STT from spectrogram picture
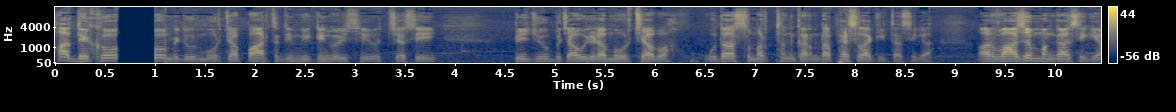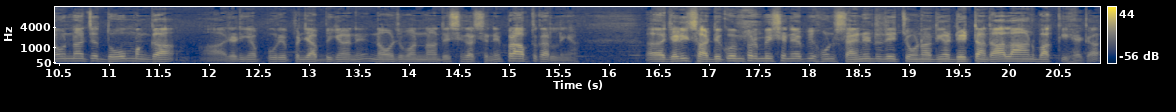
ਹਾਂ ਦੇਖੋ ਮਜ਼ਦੂਰ ਮੋਰਚਾ ਭਾਰਤ ਦੀ ਮੀਟਿੰਗ ਹੋਈ ਸੀ ਉਹ 'ਚ ਅਸੀਂ ਪੀਜੂ ਬਚਾਓ ਜਿਹੜਾ ਮੋਰਚਾ ਵਾ ਉਹਦਾ ਸਮਰਥਨ ਕਰਨ ਦਾ ਫੈਸਲਾ ਕੀਤਾ ਸੀਗਾ ਔਰ ਵਾਜਬ ਮੰਗਾਂ ਸੀਗੀਆਂ, ਉਹਨਾਂ 'ਚ ਦੋ ਮੰਗਾਂ ਜਿਹੜੀਆਂ ਪੂਰੇ ਪੰਜਾਬੀਆਂ ਨੇ, ਨੌਜਵਾਨਾਂ ਦੇ ਸੰਘਰਸ਼ ਨੇ ਪ੍ਰਾਪਤ ਕਰ ਲਈਆਂ। ਜਿਹੜੀ ਸਾਡੇ ਕੋਲ ਇਨਫੋਰਮੇਸ਼ਨ ਹੈ ਵੀ ਹੁਣ ਸੈਨੇਟ ਦੇ ਚੋਣਾਂ ਦੀਆਂ ਡੇਟਾਂ ਦਾ ਐਲਾਨ ਬਾਕੀ ਹੈਗਾ,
